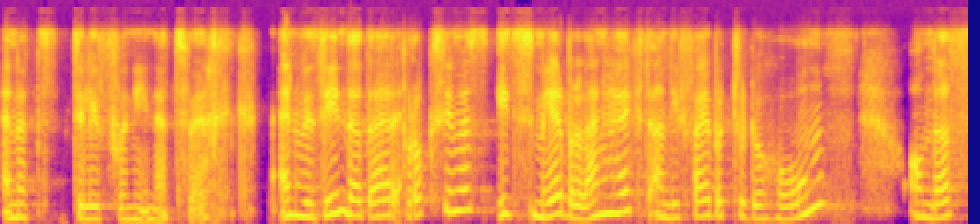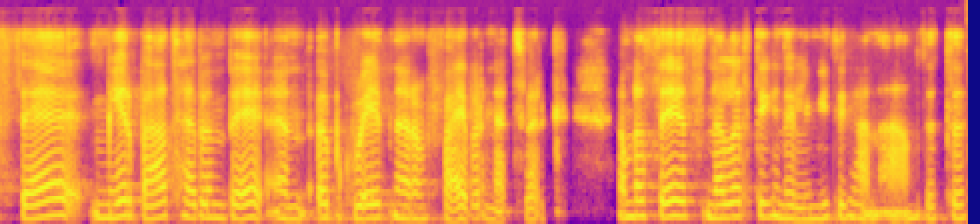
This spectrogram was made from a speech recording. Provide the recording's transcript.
en het telefonienetwerk. En we zien dat daar Proximus iets meer belang hecht aan die fiber to the home, omdat zij meer baat hebben bij een upgrade naar een fibernetwerk. Omdat zij sneller tegen de limieten gaan aanzetten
